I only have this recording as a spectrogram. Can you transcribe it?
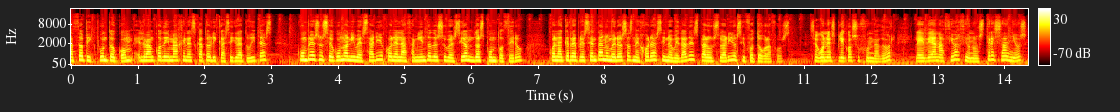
Cazopic.com, el banco de imágenes católicas y gratuitas, cumple su segundo aniversario con el lanzamiento de su versión 2.0, con la que representa numerosas mejoras y novedades para usuarios y fotógrafos. Según explicó su fundador, la idea nació hace unos tres años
